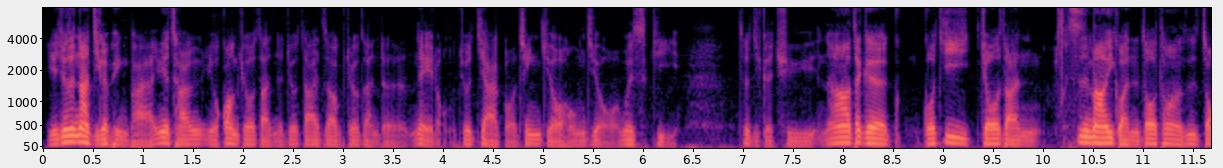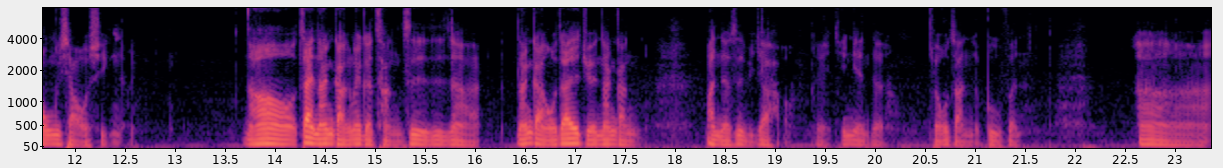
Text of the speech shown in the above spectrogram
也就是那几个品牌，因为常有逛酒展的，就大家知道酒展的内容，就架构清酒、红酒、威士忌这几个区域，然后这个国际酒展。世贸一馆的都通常是中小型的，然后在南港那个场次是这样，南港我倒是觉得南港办的是比较好，对，今年的酒展的部分，啊，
